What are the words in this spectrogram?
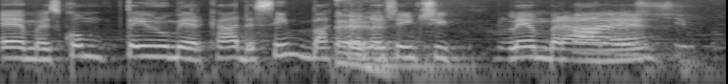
É, mas como tem no mercado, é sempre bacana é. a gente lembrar, né? Tipos, né?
